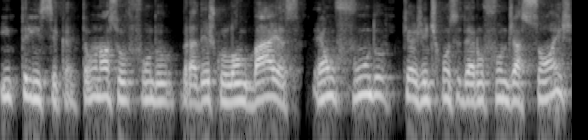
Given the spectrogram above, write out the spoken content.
intrínseca. Então, o nosso fundo Bradesco Long Bias é um fundo que a gente considera um fundo de ações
